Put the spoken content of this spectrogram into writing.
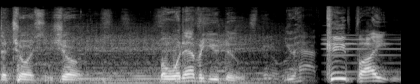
the choice is yours. But whatever you do, you have keep fighting.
